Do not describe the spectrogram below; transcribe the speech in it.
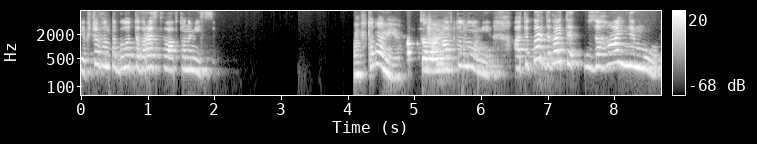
якщо воно було товариство автономістів? Автономію. Автономія. автономії. А тепер давайте узагальнимо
